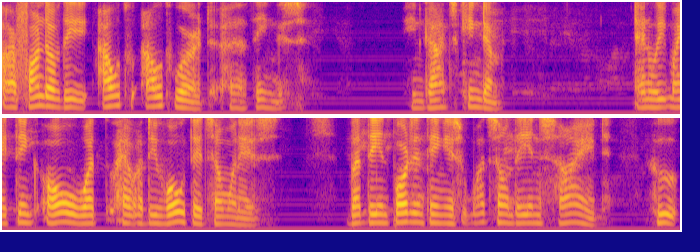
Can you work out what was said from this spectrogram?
are fond of the out outward uh, things in God's kingdom. And we might think, oh, what how devoted someone is. But the important thing is what's on the inside. Who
